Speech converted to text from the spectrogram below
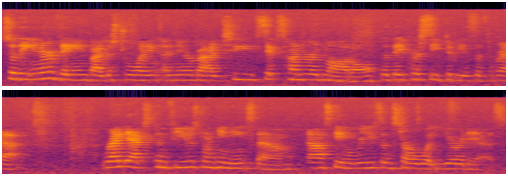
So they intervene by destroying a nearby T600 model that they perceive to be as a threat. Wright acts confused when he meets them, asking Reese and Star what year it is.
